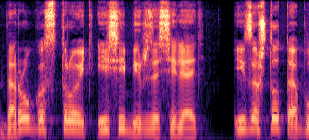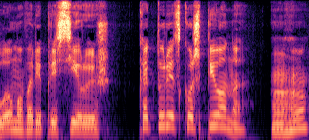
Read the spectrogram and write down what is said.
Дорогу строить и Сибирь заселять. И за что ты Обломова репрессируешь? Как турецкого шпиона? Угу.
